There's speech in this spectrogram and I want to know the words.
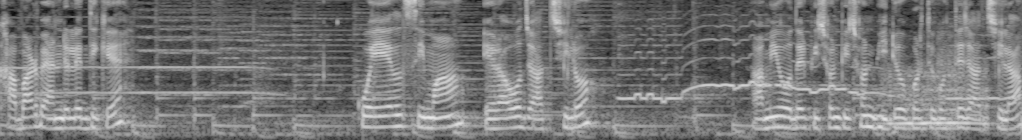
খাবার প্যান্ডেলের দিকে। কোয়েল, সীমা, এরাও যাচ্ছিল। আমি ওদের পিছন পিছন ভিডিও করতে করতে যাচ্ছিলাম।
